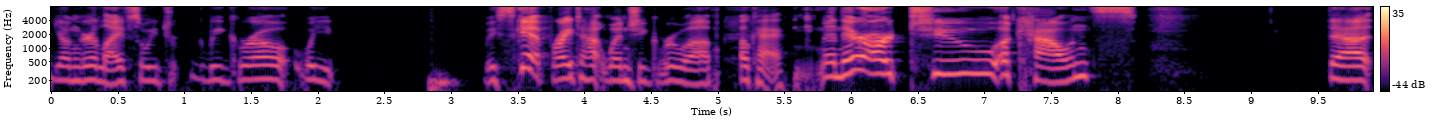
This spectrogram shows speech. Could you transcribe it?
younger life, so we we grow we we skip right to how, when she grew up. Okay. And there are two accounts that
